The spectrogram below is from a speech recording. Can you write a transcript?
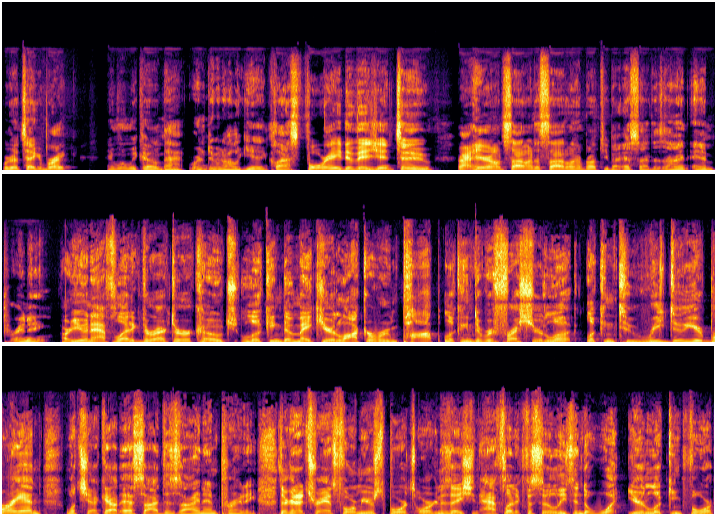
we're going to take a break. And when we come back, we're going to do it all again. Class 4A Division 2, right here on Sideline to Sideline, brought to you by SI Design and Printing. Are you an athletic director or coach looking to make your locker room pop, looking to refresh your look, looking to redo your brand? Well, check out SI Design and Printing. They're going to transform your sports organization athletic facilities into what you're looking for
